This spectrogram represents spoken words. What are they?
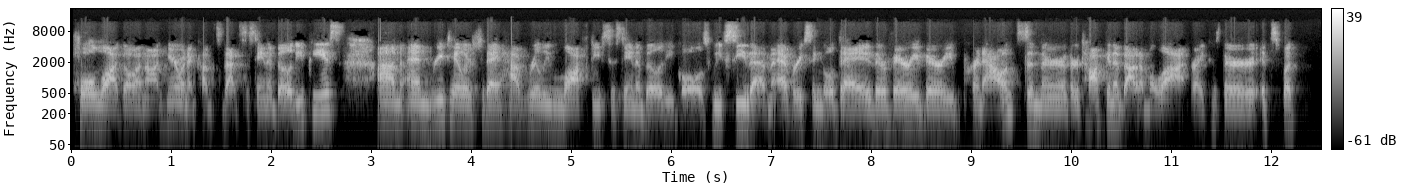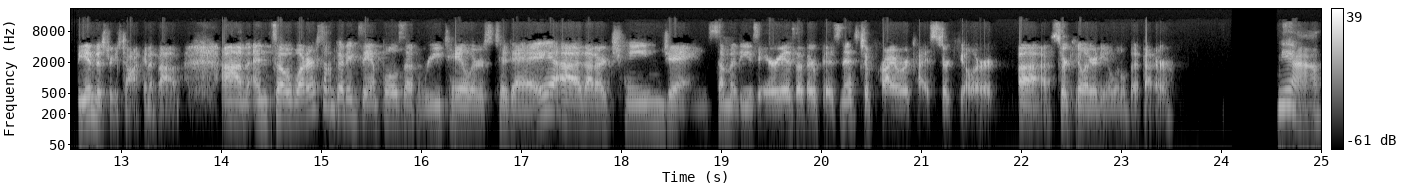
whole lot going on here when it comes to that sustainability piece. Um, and retailers today have really lofty sustainability goals. We see them every single day. They're very, very pronounced and they're, they're talking about them a lot, right? Because they're, it's what the industry is talking about. Um, and so, what are some good examples of retailers today uh, that are changing some of these areas of their business to prioritize circular uh, circularity a little bit better? Yeah,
